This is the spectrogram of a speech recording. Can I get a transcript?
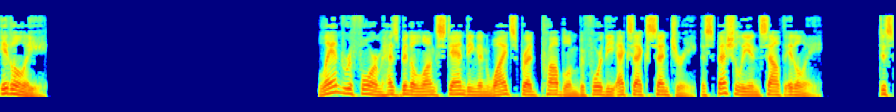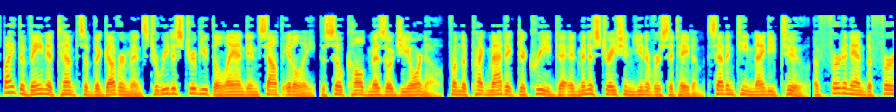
Italy Land reform has been a long-standing and widespread problem before the XX century, especially in South Italy. Despite the vain attempts of the governments to redistribute the land in South Italy the so-called Mezzogiorno, from the pragmatic Decree de Administration Universitatum 1792 of Ferdinand I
